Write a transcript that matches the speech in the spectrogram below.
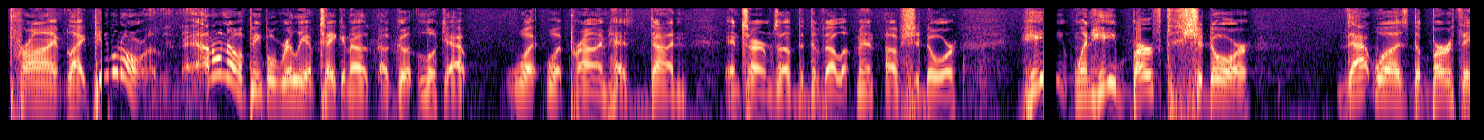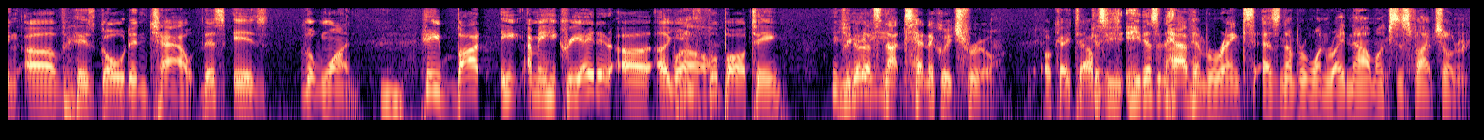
prime, like people don't, I don't know if people really have taken a, a good look at what what Prime has done in terms of the development of Shedeur. He when he birthed Shedeur, that was the birthing of his golden child. This is the one. Mm. He bought. He, I mean, he created a, a Well, youth football team. He You know that's not technically true Okay, tell me. because he he doesn't have him ranked as number one right now amongst his five children.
